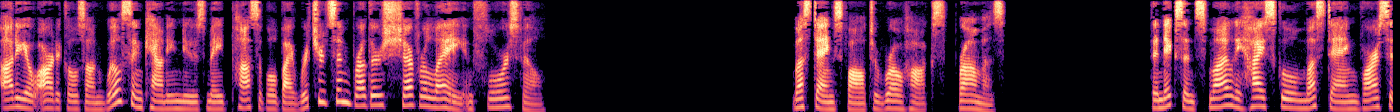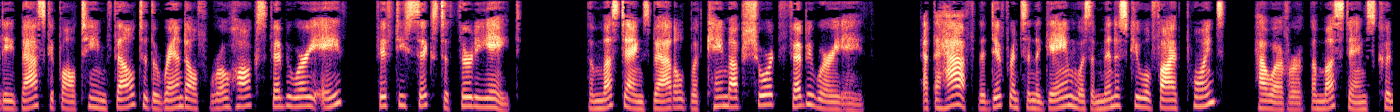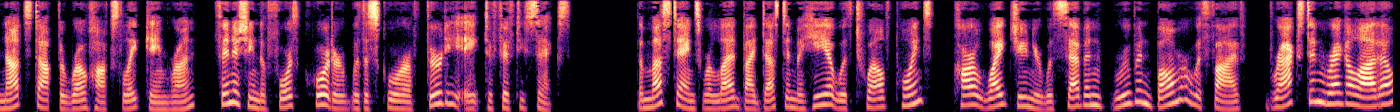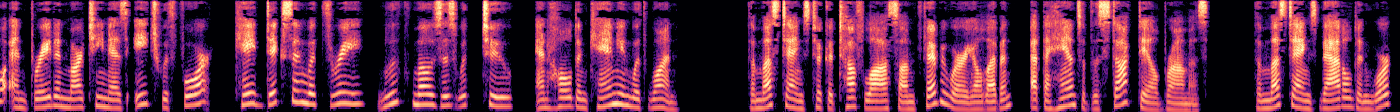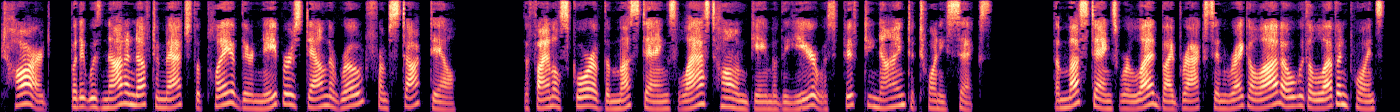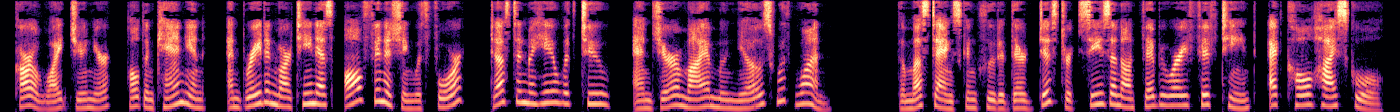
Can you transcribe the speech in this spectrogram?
Audio articles on Wilson County News made possible by Richardson Brothers Chevrolet in Floresville. Mustangs fall to Rohawks, Brahmas. The Nixon Smiley High School Mustang varsity basketball team fell to the Randolph Rohawks February 8, 56 38. The Mustangs battled but came up short February 8. At the half, the difference in the game was a minuscule 5 points. However, the Mustangs could not stop the Rohawks' late game run, finishing the fourth quarter with a score of 38 to 56. The Mustangs were led by Dustin Mejia with 12 points, Carl White Jr. with 7, Ruben Bomer with 5, Braxton Regalado and Braden Martinez each with 4, Cade Dixon with 3, Luke Moses with 2, and Holden Canyon with 1. The Mustangs took a tough loss on February 11 at the hands of the Stockdale Brahmas. The Mustangs battled and worked hard, but it was not enough to match the play of their neighbors down the road from Stockdale. The final score of the Mustangs' last home game of the year was 59 to 26. The Mustangs were led by Braxton Regalado with 11 points, Carl White Jr., Holden Canyon, and Braden Martinez all finishing with 4, Dustin Mejia with 2, and Jeremiah Munoz with 1. The Mustangs concluded their district season on February 15 at Cole High School.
